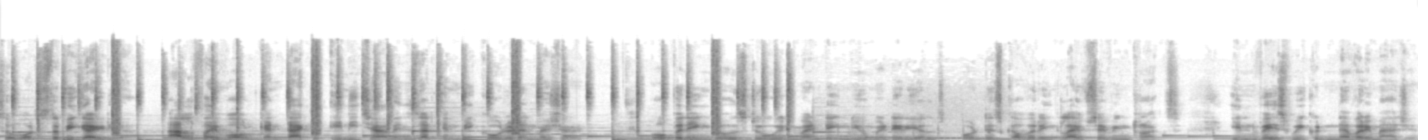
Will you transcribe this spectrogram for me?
So, what's the big idea? AlphaEvolve can tackle any challenge that can be coded and measured, opening doors to inventing new materials or discovering life saving drugs in ways we could never imagine.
